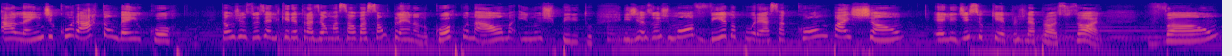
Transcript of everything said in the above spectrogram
além de curar também o corpo. Então Jesus ele queria trazer uma salvação plena no corpo, na alma e no espírito. E Jesus, movido por essa compaixão, ele disse o que para os leprosos? Olha, vão,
